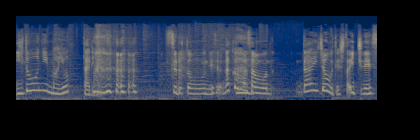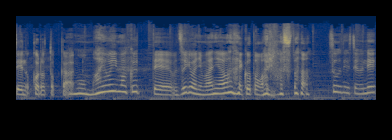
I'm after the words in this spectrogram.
移動に迷ったりすると思うんですよ。中川さんも大丈夫でした、1年生の頃とか。もう迷いまくって授業に間に合わないこともありました。そうですよね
